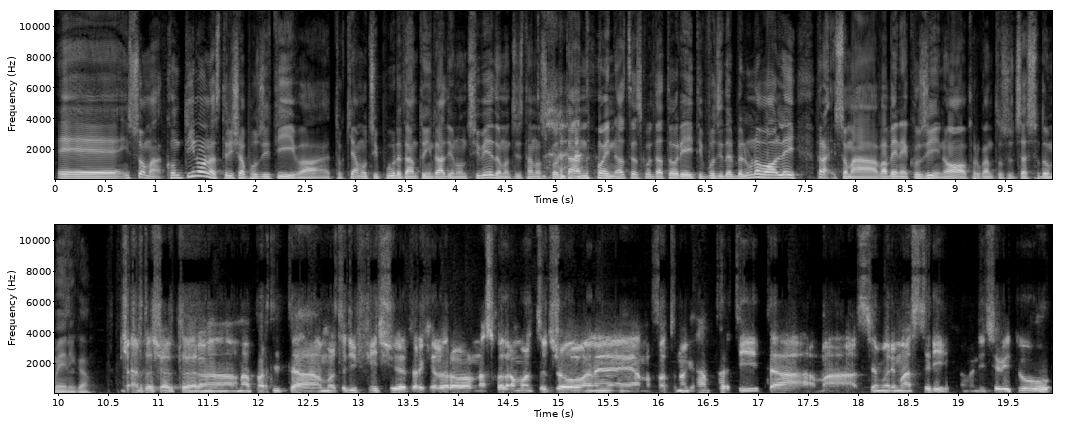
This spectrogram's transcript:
E insomma, continua la striscia positiva. Tocchiamoci pure, tanto in radio non ci vedono, ci stanno ascoltando i nostri ascoltatori e i tifosi del Belluno Volley. Però insomma, va bene così, no? Per quanto è successo domenica. Certo, certo, era una partita molto difficile perché loro erano una squadra molto giovane e hanno fatto una gran partita, ma siamo rimasti lì. Come dicevi tu,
